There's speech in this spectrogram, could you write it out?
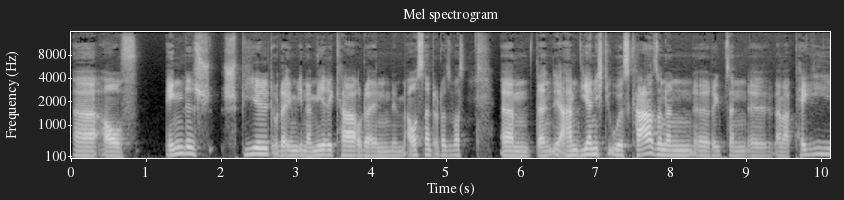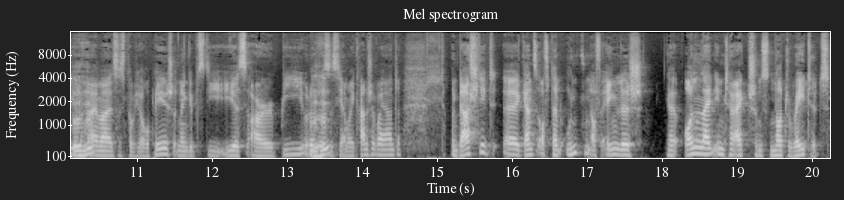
äh, auf Englisch spielt oder irgendwie in Amerika oder in, im Ausland oder sowas, ähm, dann haben die ja nicht die USK, sondern äh, da gibt es dann äh, einmal PEGI mhm. und einmal ist es, glaube ich, europäisch und dann gibt es die ESRB oder mhm. so, das ist die amerikanische Variante. Und da steht äh, ganz oft dann unten auf Englisch äh, Online Interactions not rated.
